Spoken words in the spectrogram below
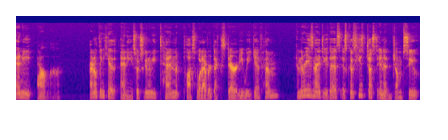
any armor. I don't think he has any, so it's going to be 10 plus whatever dexterity we give him. And the reason I do this is because he's just in a jumpsuit.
